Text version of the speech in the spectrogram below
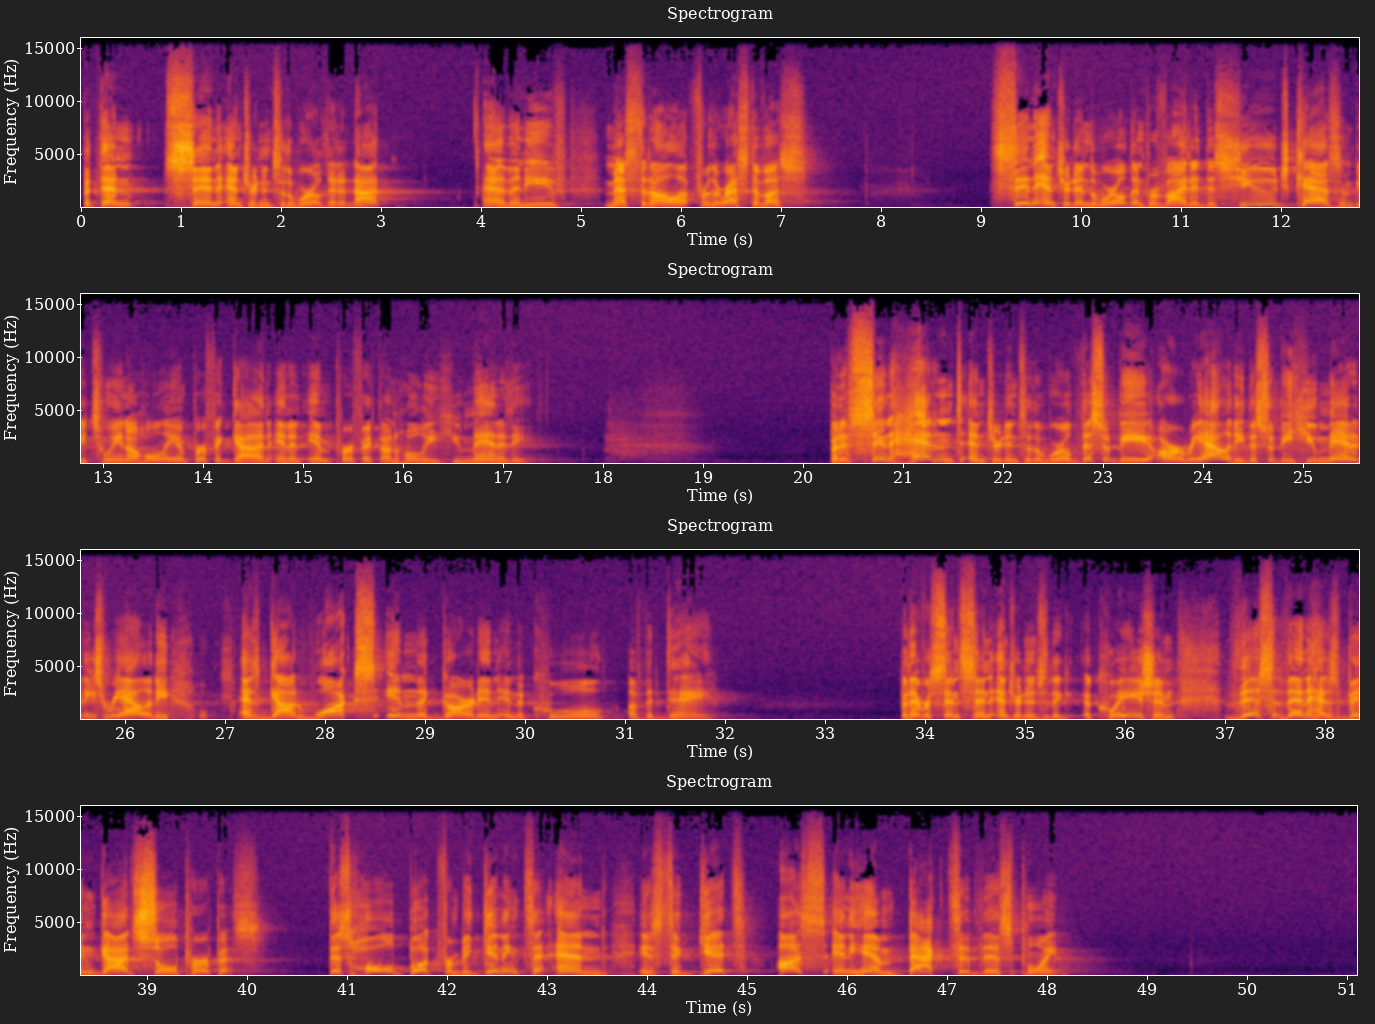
But then sin entered into the world, did it not? Adam and Eve messed it all up for the rest of us. Sin entered in the world and provided this huge chasm between a holy and perfect God and an imperfect, unholy humanity. But if sin hadn't entered into the world, this would be our reality. This would be humanity's reality as God walks in the garden in the cool of the day. But ever since sin entered into the equation, this then has been God's sole purpose. This whole book, from beginning to end, is to get us and Him back to this point.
